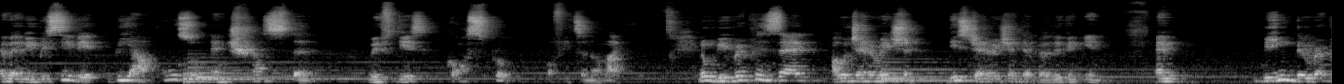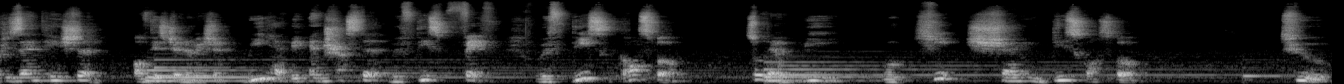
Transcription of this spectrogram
And when we receive it, we are also entrusted with this gospel of eternal life. You know, we represent our generation, this generation that we're living in. And being the representation of this generation, we have been entrusted with this faith, with this gospel, so that we will keep sharing this gospel to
